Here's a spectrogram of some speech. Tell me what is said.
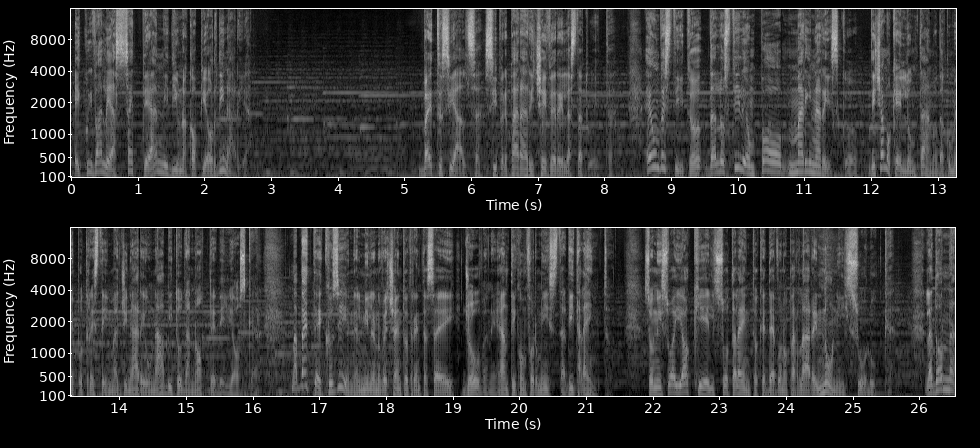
equivale a sette anni di una coppia ordinaria. Beth si alza, si prepara a ricevere la statuetta. È un vestito dallo stile un po' marinaresco. Diciamo che è lontano da come potreste immaginare un abito da notte degli Oscar. Ma Beth è così nel 1936, giovane, anticonformista, di talento. Sono i suoi occhi e il suo talento che devono parlare, non il suo look. La donna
